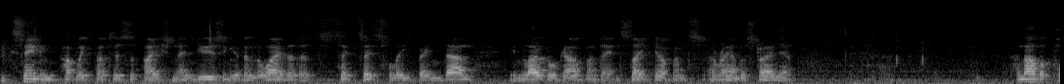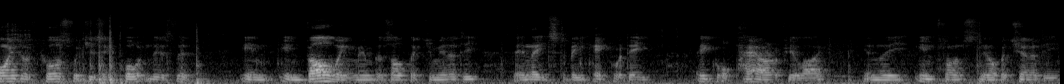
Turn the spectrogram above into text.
extending public participation and using it in the way that it's successfully been done in local government and state governments around Australia. Another point, of course, which is important is that in involving members of the community, there needs to be equity, equal power, if you like, in the influence, the opportunity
